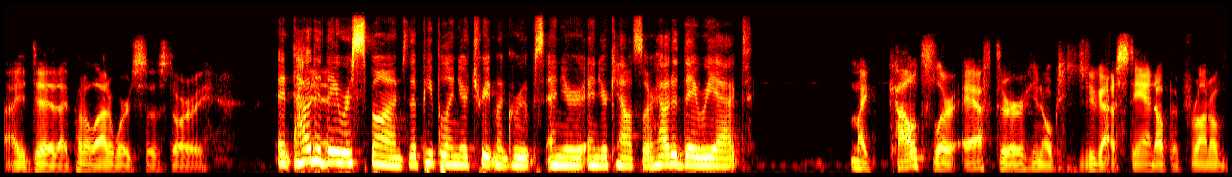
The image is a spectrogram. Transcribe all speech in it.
I did. I put a lot of words to the story. And how did and, they respond? The people in your treatment groups and your and your counselor. How did they react? My counselor, after you know, because you got to stand up in front of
